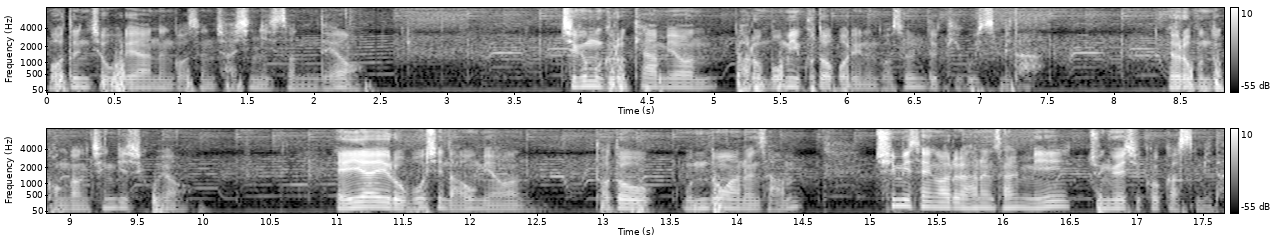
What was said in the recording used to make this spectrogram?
뭐든지 오래 하는 것은 자신이 있었는데요. 지금은 그렇게 하면 바로 몸이 굳어버리는 것을 느끼고 있습니다. 여러분도 건강 챙기시고요. AI 로봇이 나오면 더더욱 운동하는 삶, 취미 생활을 하는 삶이 중요해질 것 같습니다.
